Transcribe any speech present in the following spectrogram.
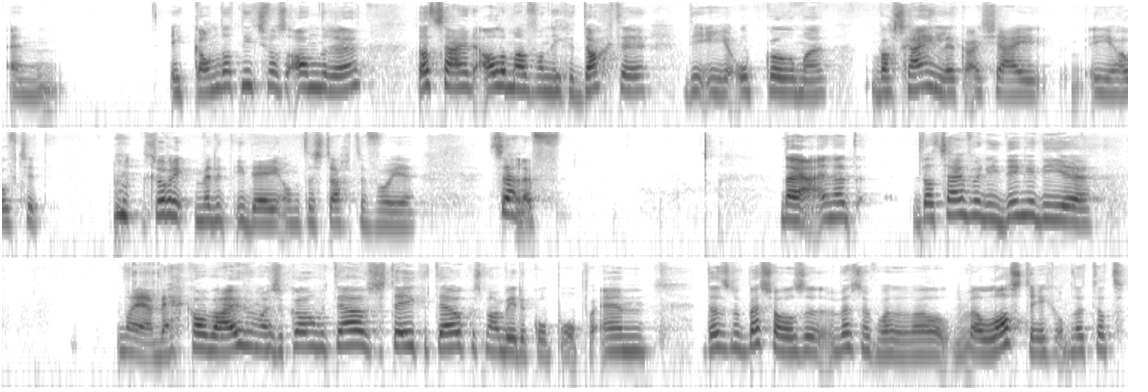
En ik kan dat niet zoals anderen. Dat zijn allemaal van die gedachten die in je opkomen. Waarschijnlijk als jij in je hoofd zit, sorry, met het idee om te starten voor jezelf. Nou ja, en dat, dat zijn van die dingen die je nou ja, weg kan wuiven, maar ze komen telkens, ze steken telkens maar weer de kop op. En dat is nog best wel, best nog wel, wel, lastig, omdat dat,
